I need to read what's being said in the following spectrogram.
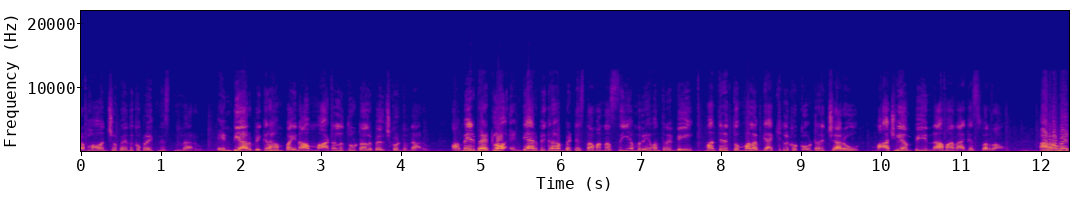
ప్రభావం చూపేందుకు ప్రయత్నిస్తున్నారు. ఎన్టీఆర్ విగ్రహం పైన మాటలు తూటాలు పేల్చుకుంటున్నారు అమీర్పేటలో ఎన్టీఆర్ విగ్రహం పెట్టిస్తామన్న సీఎం రేవంత్ రెడ్డి మంత్రి తుమ్మల వ్యాఖ్యలకు కౌంటర్ ఇచ్చారు మాజీ ఎంపీ నామా నాగేశ్వరరావు. అరవై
